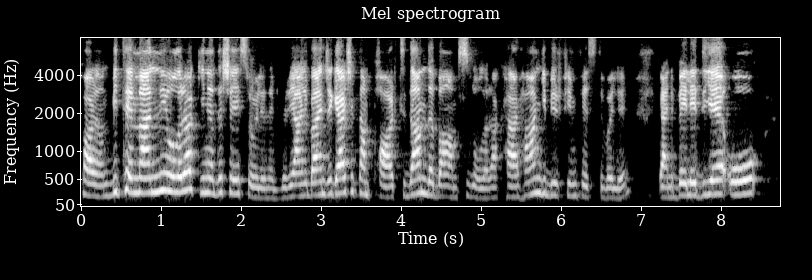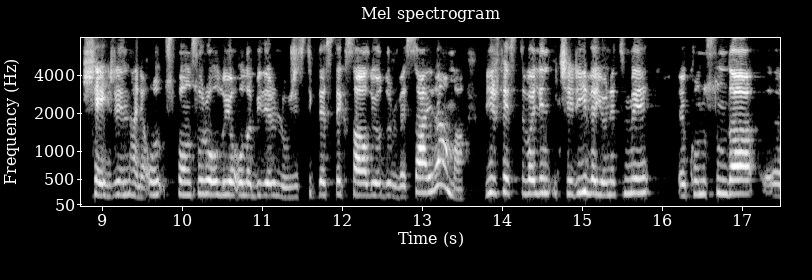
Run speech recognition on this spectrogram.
pardon bir temenni olarak yine de şey söylenebilir. Yani bence gerçekten partiden de bağımsız olarak herhangi bir film festivali yani belediye o şehrin hani o sponsoru oluyor olabilir, lojistik destek sağlıyordur vesaire ama bir festivalin içeriği ve yönetimi e, konusunda e,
